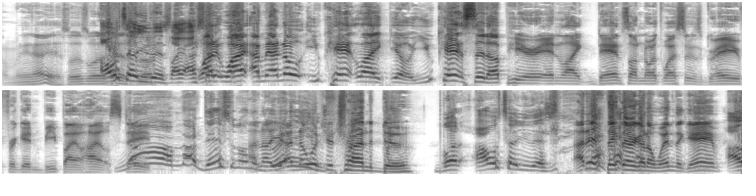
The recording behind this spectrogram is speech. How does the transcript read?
I mean, hey, so this is what it I will is, tell you this. Like I Why? said, Why? I mean, I know you can't like, yo, you can't sit up here and like dance on Northwestern's grave for getting beat by Ohio State. no, I'm not dancing on the I know. you- I know what you're trying to do. But I will tell you this. I didn't think they were gonna win the game. My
